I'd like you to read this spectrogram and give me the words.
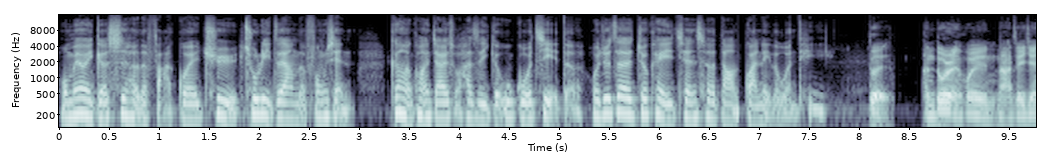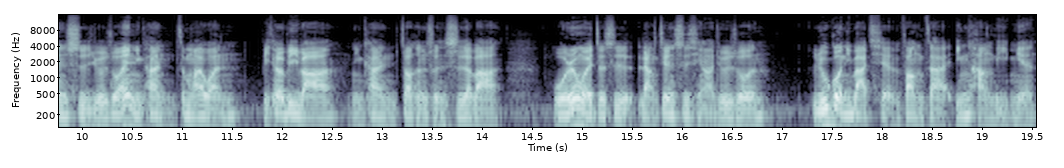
我没有一个适合的法规去处理这样的风险，更何况交易所它是一个无国界的，我觉得这就可以牵扯到管理的问题。对，很多人会拿这件事，就是说，哎，你看这么爱玩比特币吧，你看造成损失了吧？我认为这是两件事情啊，就是说。如果你把钱放在银行里面，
